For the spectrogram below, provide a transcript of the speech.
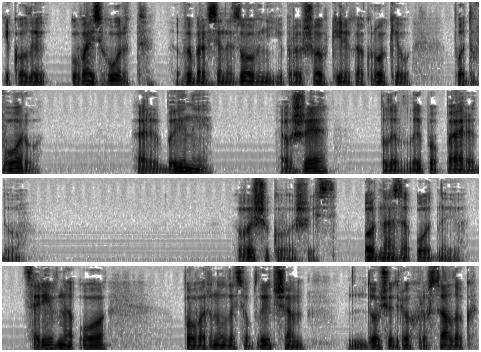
і коли увесь гурт вибрався назовні і пройшов кілька кроків по двору, рибини вже пливли попереду, вишикувавшись одна за одною. Царівна О повернулась обличчям до чотирьох русалок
